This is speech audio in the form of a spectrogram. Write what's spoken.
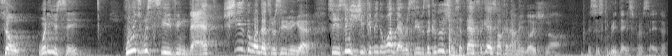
So, what do you see? Who's receiving that? She's the one that's receiving it. So you see, she could be the one that receives the Kedushin. So if that's the case, this is three days for a Seder.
